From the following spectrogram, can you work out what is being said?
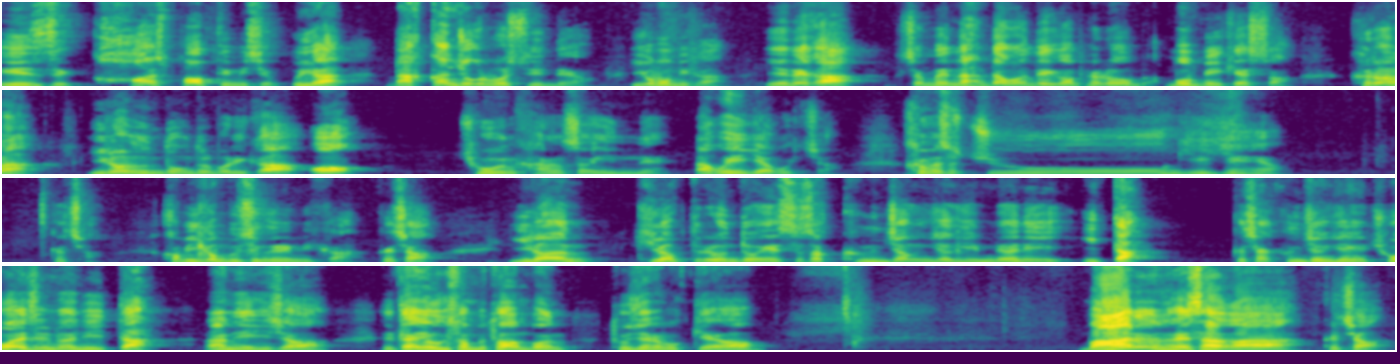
is cause for optimism. 우리가 낙관적으로 볼 수 있네요. 이거 뭡니까? 얘네가 맨날 한다고 하는데 이거 별로 못 믿겠어. 그러나 이런 운동들 보니까 어 좋은 가능성이 있네 라고 얘기하고 있죠. 그러면서 쭉 얘기해요. 그렇죠. 그럼 이건 무슨 그림입니까? 그렇죠. 이런 기업들의 운동에 있어서 긍정적인 면이 있다. 그렇죠. 긍정적인 좋아질 면이 있다라는 얘기죠. 일단 여기서부터 한번 도전해 볼게요. 많은 회사가 그렇죠.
